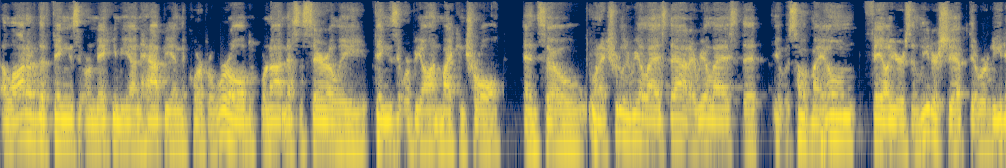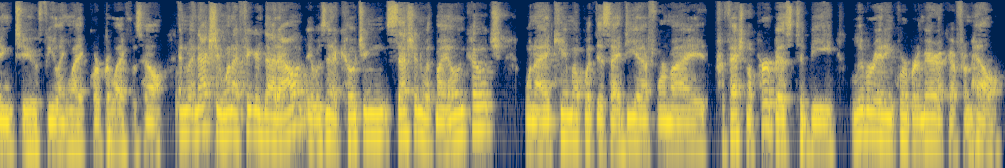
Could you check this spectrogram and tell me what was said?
a lot of the things that were making me unhappy in the corporate world were not necessarily things that were beyond my control. And so when I truly realized that, I realized that it was some of my own failures in leadership that were leading to feeling like corporate life was hell. And, and actually, when I figured that out, it was in a coaching session with my own coach when I came up with this idea for my professional purpose to be liberating corporate America from hell.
